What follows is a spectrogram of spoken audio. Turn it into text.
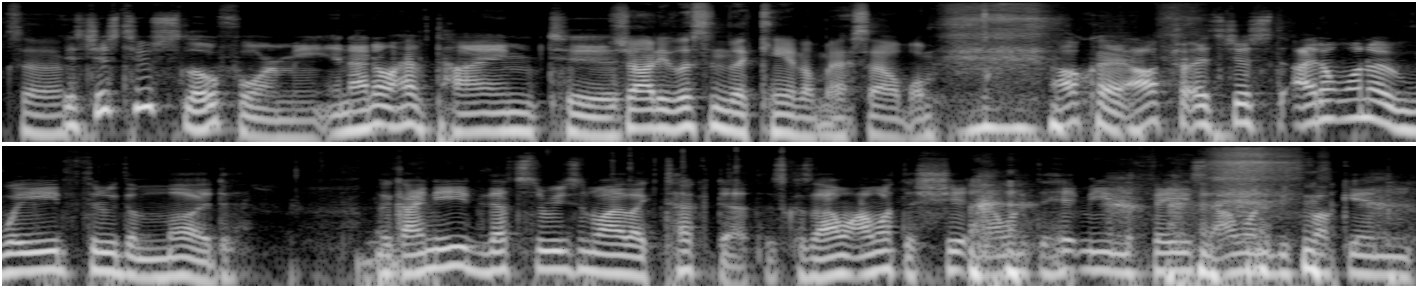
It's, uh, It's just too slow for me, and I don't have time to. Shoddy, listen to the Candlemass album. Okay, I'll try. It's just I don't want to wade through the mud. Like I need. That's the reason why I like Tech Death is because I, wa- I want the shit. And I want it to hit me in the face. And I want to be fucking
